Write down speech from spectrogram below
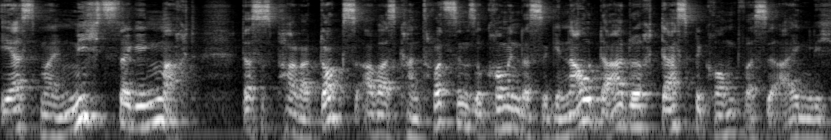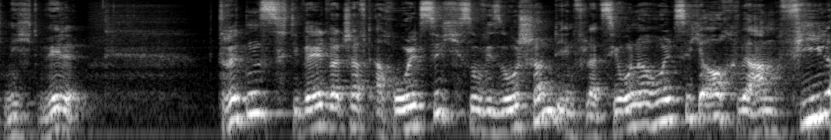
erstmal nichts dagegen macht. Das ist paradox, aber es kann trotzdem so kommen, dass sie genau dadurch das bekommt, was sie eigentlich nicht will. Drittens, die Weltwirtschaft erholt sich sowieso schon, die Inflation erholt sich auch. Wir haben viel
